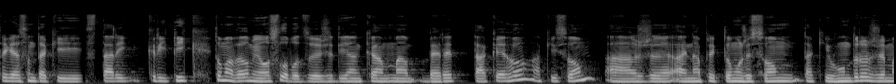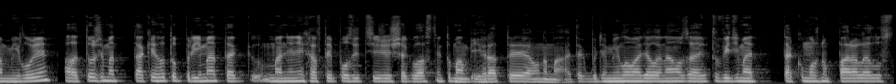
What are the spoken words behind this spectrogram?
Tak ja som taký starý kritik. To ma veľmi oslobodzuje, že Dianka ma bere takého, aký som a že aj napriek tomu, že som taký hundro, že ma miluje, ale to, že ma takéhoto príjma, tak ma nenechá v tej pozícii, že však vlastne to mám vyhraté a ona ma aj tak bude milovať, ale naozaj tu vidím aj takú možno paralelu s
